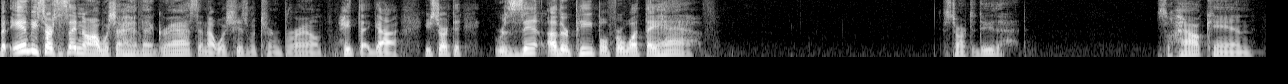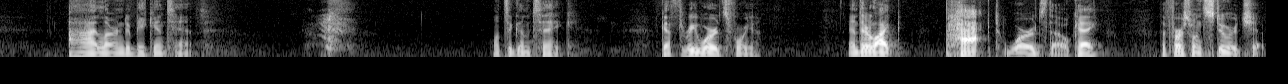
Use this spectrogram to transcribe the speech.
But envy starts to say, No, I wish I had that grass and I wish his would turn brown. Hate that guy. You start to resent other people for what they have. Start to do that. So, how can I learn to be content? What's it going to take? I've got three words for you. And they're like packed words, though, okay? The first one's stewardship.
